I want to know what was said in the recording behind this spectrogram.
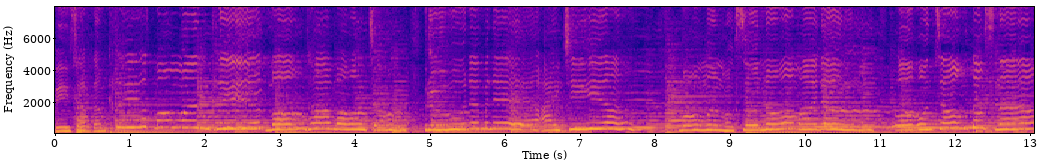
ពេលចាប់ដើមឃ្លាតមងមិនឃ្លាតមងថាមងចង់รู้នៅម្នាក់ឯងជាមងមិនមកសួរនោមឲ្យដឹងអូអូនចង់ទាំងស្នាម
